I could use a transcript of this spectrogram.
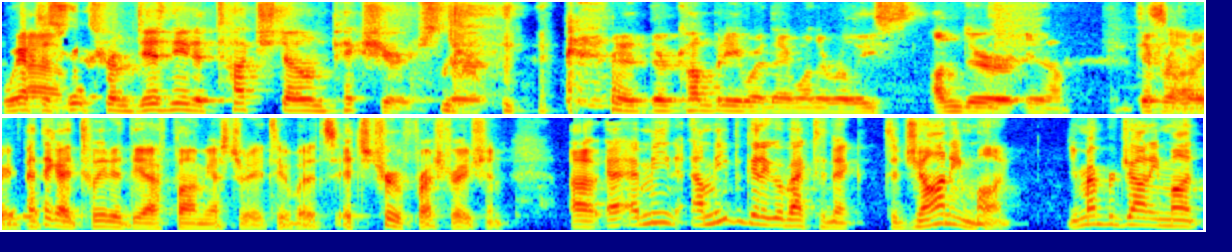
We have to Um, switch from Disney to Touchstone Pictures, their, their company where they want to release under, you know, different. Sorry. I think I tweeted the f bomb yesterday too, but it's it's true frustration. Uh, I I mean, I'm even going to go back to Nick to Johnny Mundt. You remember Johnny Mundt?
